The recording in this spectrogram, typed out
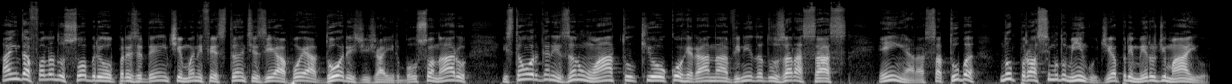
Ainda falando sobre o presidente, manifestantes e apoiadores de Jair Bolsonaro estão organizando um ato que ocorrerá na Avenida dos Araçás, em Araçatuba, no próximo domingo, dia 1 de maio,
